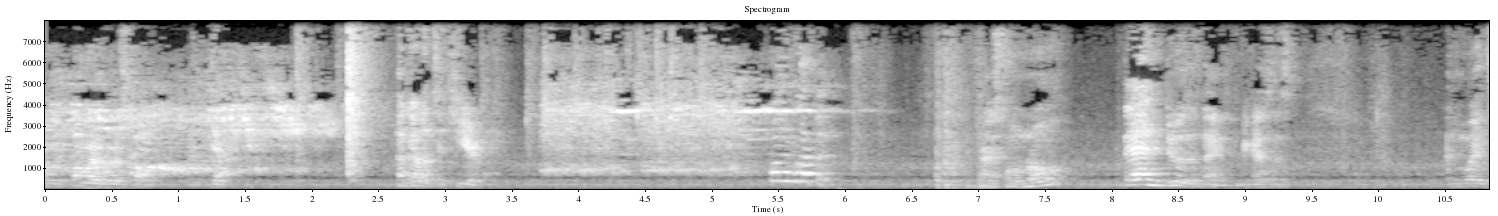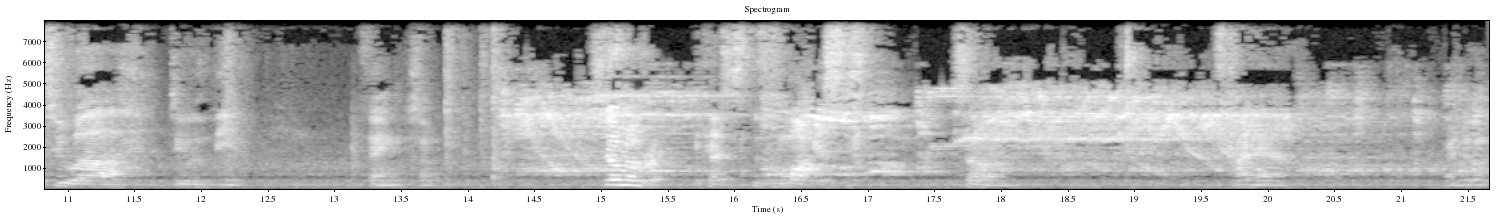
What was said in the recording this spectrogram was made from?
or, or whatever it's called. Yeah, I got it to here. One weapon. Transform normal then do the thing because it's a way to uh, do the thing. So still remember it because this is the longest. So um, it's kind of I do it.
